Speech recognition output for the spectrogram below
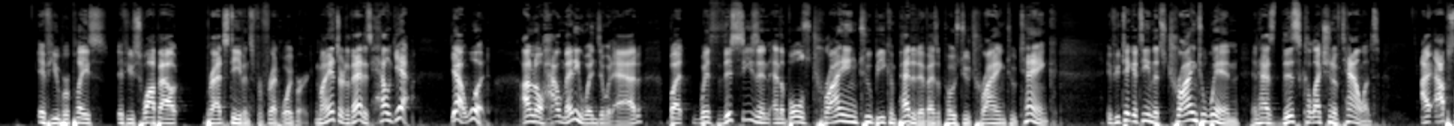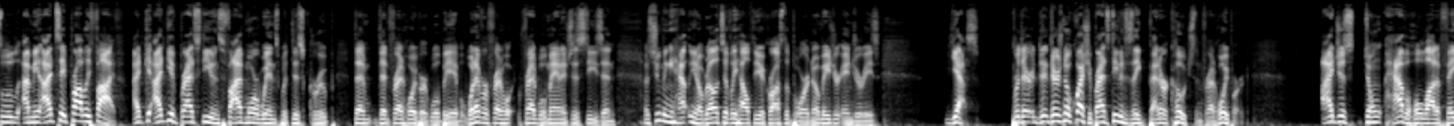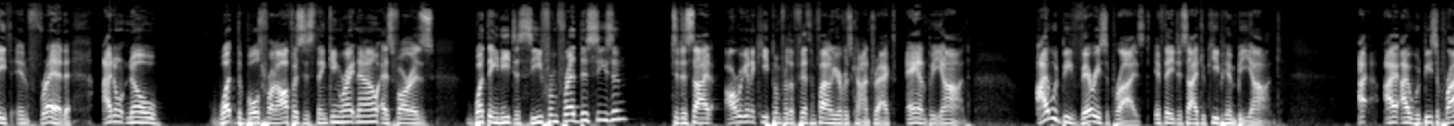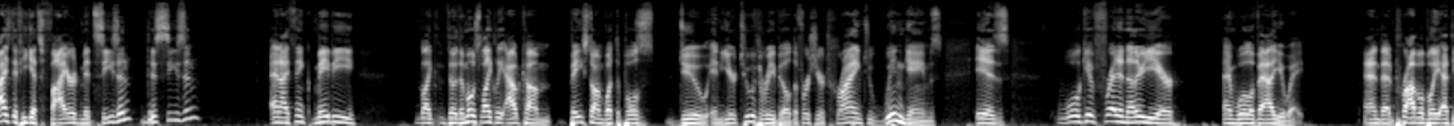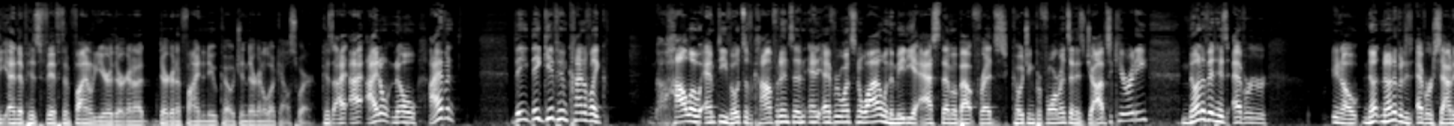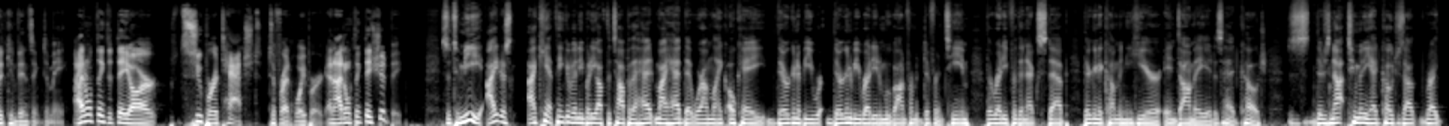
if you replace if you swap out Brad Stevens for Fred Hoiberg? My answer to that is hell yeah. Yeah, it would. I don't know how many wins it would add, but with this season and the Bulls trying to be competitive as opposed to trying to tank, if you take a team that's trying to win and has this collection of talent, I absolutely. I mean, I'd say probably five. I'd I'd give Brad Stevens five more wins with this group than than Fred Hoiberg will be able. Whatever Fred Fred will manage this season, assuming you know relatively healthy across the board, no major injuries. Yes, but there there's no question. Brad Stevens is a better coach than Fred Hoiberg. I just don't have a whole lot of faith in Fred. I don't know what the Bulls front office is thinking right now as far as what they need to see from Fred this season to decide are we going to keep him for the fifth and final year of his contract and beyond. I would be very surprised if they decide to keep him beyond. I, I, I would be surprised if he gets fired mid-season this season. And I think maybe like the the most likely outcome based on what the Bulls do in year two of the rebuild, the first year trying to win games, is we'll give Fred another year and we'll evaluate and then probably at the end of his fifth and final year, they're gonna they're gonna find a new coach and they're gonna look elsewhere. Because I, I I don't know. I haven't. They they give him kind of like hollow, empty votes of confidence and, and every once in a while when the media asks them about Fred's coaching performance and his job security. None of it has ever you know, none, none of it has ever sounded convincing to me. I don't think that they are super attached to Fred Hoiberg, and I don't think they should be. So to me, I just I can't think of anybody off the top of the head my head that where I'm like, okay, they're gonna be they're gonna be ready to move on from a different team. They're ready for the next step. They're gonna come in here and dominate as a head coach. There's not too many head coaches out right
